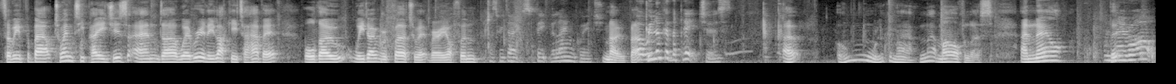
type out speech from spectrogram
so we've about twenty pages, and uh, we're really lucky to have it. Although we don't refer to it very often. Because we don't speak the language. No, but Oh, we look at the pictures. oh, look at that! Isn't that marvelous? And now And The- there are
